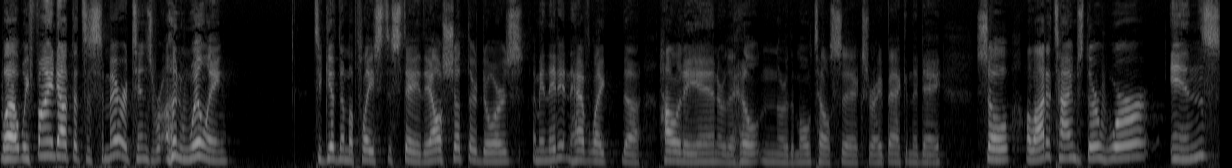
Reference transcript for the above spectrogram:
Well, we find out that the Samaritans were unwilling to give them a place to stay. They all shut their doors. I mean, they didn't have like the Holiday Inn or the Hilton or the Motel 6, right, back in the day. So a lot of times there were inns,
